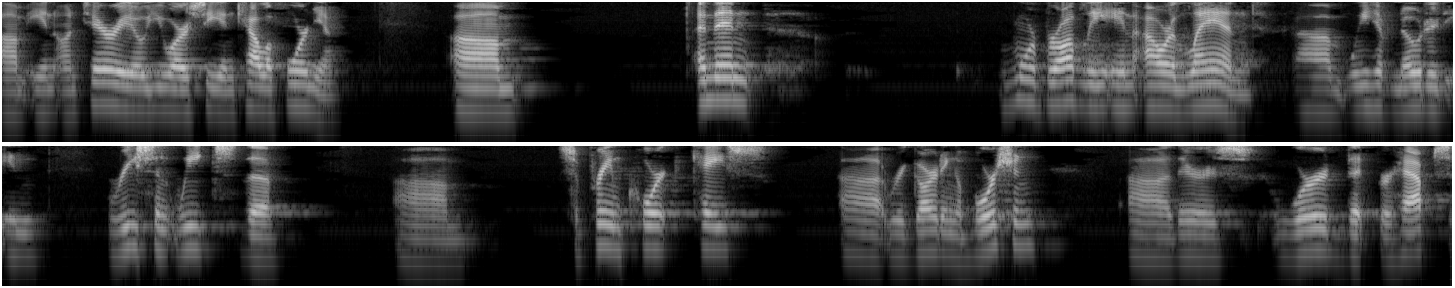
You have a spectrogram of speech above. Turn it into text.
um, in Ontario, URC, in California. Um, and then, more broadly, in our land, um, we have noted in recent weeks the um, Supreme Court case uh, regarding abortion. Uh, there's word that perhaps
